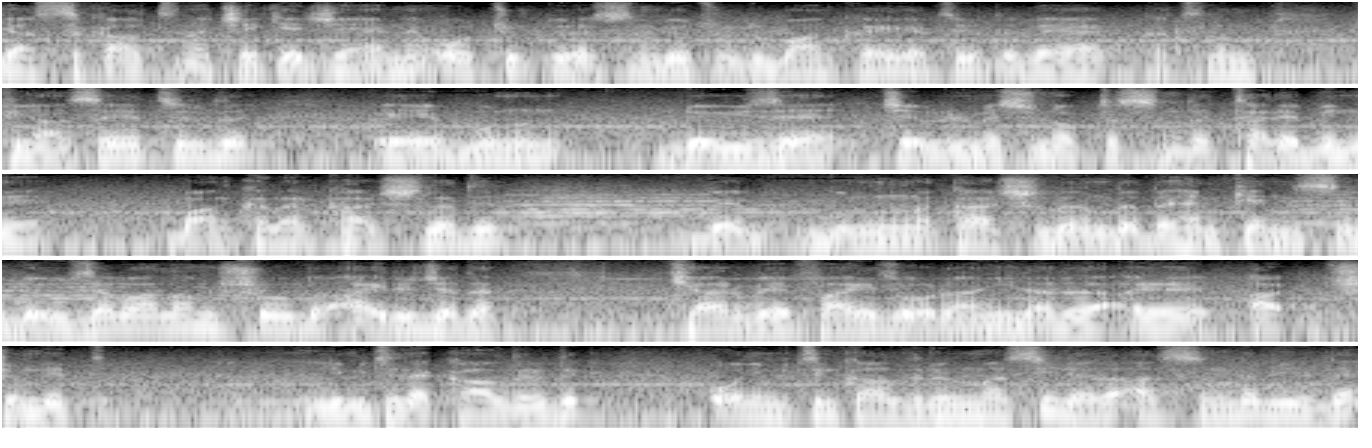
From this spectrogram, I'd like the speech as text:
yastık altına çekeceğine o Türk lirasını götürdü bankaya yatırdı veya katılım finansa yatırdı. Ee, bunun dövize çevrilmesi noktasında talebini bankalar karşıladı ve bununla karşılığında da hem kendisini dövize bağlanmış oldu ayrıca da kar ve faiz oranıyla da e, şimdi limiti de kaldırdık. O limitin kaldırılmasıyla da aslında bir de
